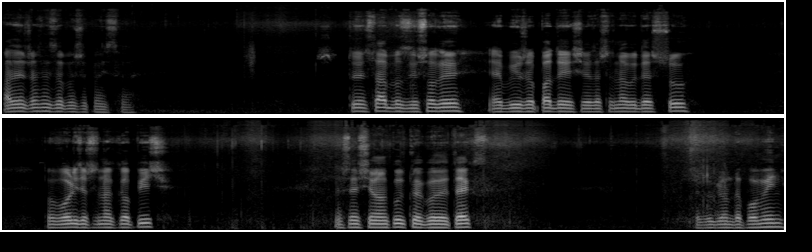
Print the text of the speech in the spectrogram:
Ale czasem proszę Państwa. Tu jest albo zwieszony, jakby już opady się zaczynały deszczu. Powoli zaczyna kropić. Na szczęście mam kurtkę Gore-Tex. Tak wygląda płomień.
